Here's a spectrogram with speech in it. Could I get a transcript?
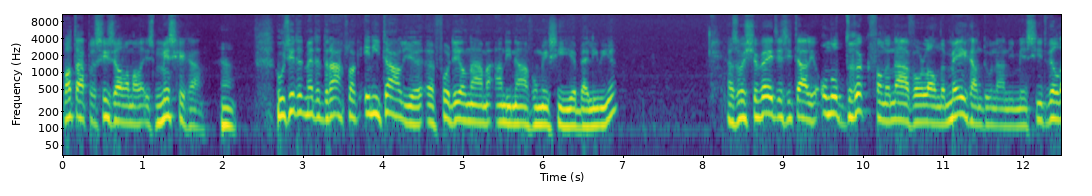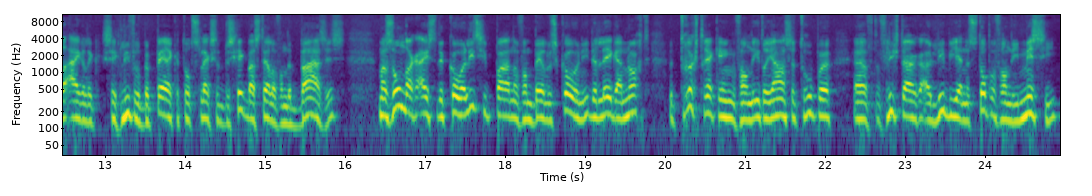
wat daar precies allemaal is misgegaan. Ja. Hoe zit het met het draagvlak in Italië... voor deelname aan die NAVO-missie bij Libië? Ja, zoals je weet is Italië onder druk van de NAVO-landen mee gaan doen aan die missie. Het wilde eigenlijk zich liever beperken tot slechts het beschikbaar stellen van de basis. Maar zondag eiste de coalitiepartner van Berlusconi, de Lega Nord... de terugtrekking van de Italiaanse troepen, eh, de vliegtuigen uit Libië... en het stoppen van die missie.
